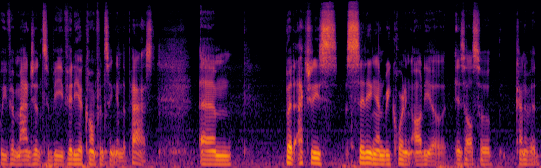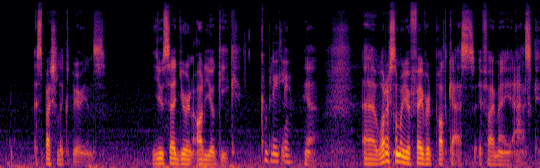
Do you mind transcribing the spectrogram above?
we've imagined to be video conferencing in the past. Um, but actually, s- sitting and recording audio is also kind of a, a special experience. You said you're an audio geek. Completely. Yeah. Uh, what are some of your favorite podcasts, if I may ask?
